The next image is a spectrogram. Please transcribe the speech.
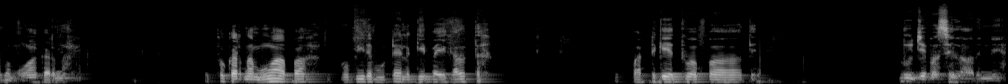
ਜਦੋਂ ਮੂੰਹਾਂ ਕਰਨਾ। ਇੱਥੋਂ ਕਰਨਾ ਮੂੰਹਾਂ ਆਪਾਂ, ਗੋਭੀ ਦੇ ਬੂਟੇ ਲੱਗੇ ਪਏ ਗਲਤ। ਪੱਟ ਕੇ ਇੱਥੋਂ ਆਪਾਂ ਤੇ ਦੂਜੇ ਪਾਸੇ ਲਾ ਦਿੰਨੇ ਆ।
